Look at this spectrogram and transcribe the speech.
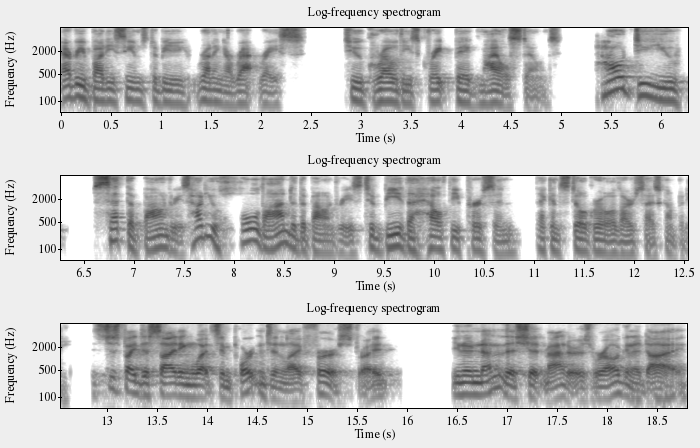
everybody seems to be running a rat race to grow these great big milestones, how do you set the boundaries? How do you hold on to the boundaries to be the healthy person that can still grow a large size company? It's just by deciding what's important in life first, right? You know, none of this shit matters. We're all going to mm-hmm. die.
